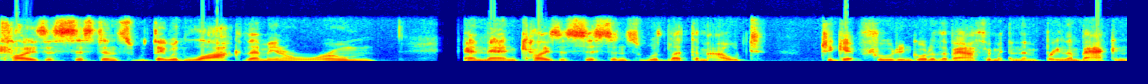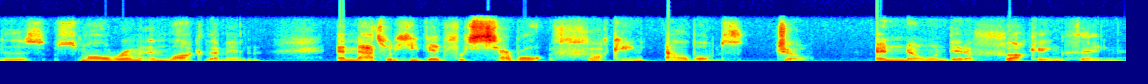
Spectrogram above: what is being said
kelly's assistants they would lock them in a room and then Kelly's assistants would let them out to get food and go to the bathroom and then bring them back into this small room and lock them in. And that's what he did for several fucking albums, Joe. And no one did a fucking thing.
